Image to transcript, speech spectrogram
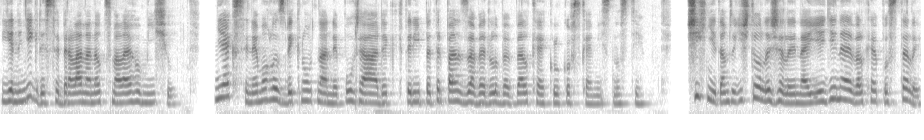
jen někdy si brala na noc malého Míšu. Nějak si nemohl zvyknout na nepořádek, který Petr Pan zavedl ve velké klukovské místnosti. Všichni tam totiž to leželi na jediné velké posteli,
